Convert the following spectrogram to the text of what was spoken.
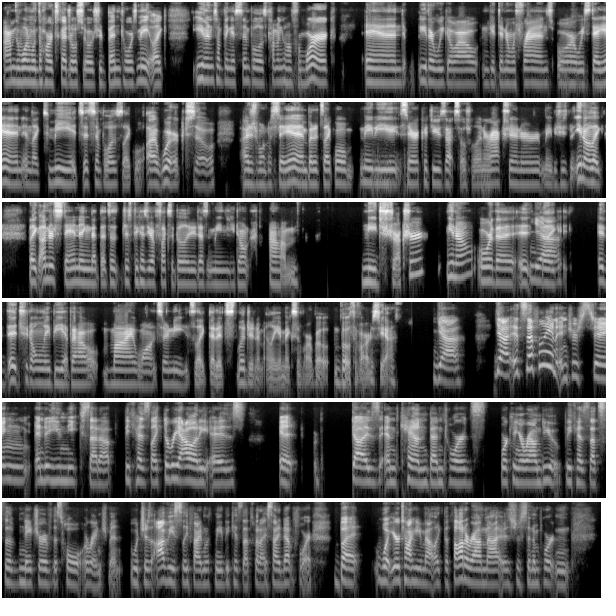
I'm the one with the hard schedule, so it should bend towards me. Like even something as simple as coming home from work and either we go out and get dinner with friends or we stay in and like to me it's as simple as like well I worked so I just want to stay in but it's like well maybe Sarah could use that social interaction or maybe she's been you know like like understanding that that's a, just because you have flexibility doesn't mean you don't um need structure you know or that it Yeah. like it, it should only be about my wants or needs like that it's legitimately a mix of our both both of ours yeah Yeah. Yeah, it's definitely an interesting and a unique setup because like the reality is it does and can bend towards working around you because that's the nature of this whole arrangement, which is obviously fine with me because that's what I signed up for. But what you're talking about, like the thought around that is just an important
